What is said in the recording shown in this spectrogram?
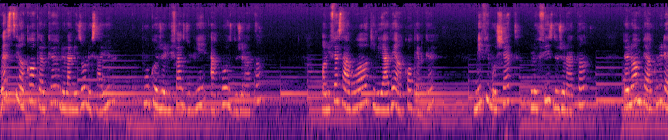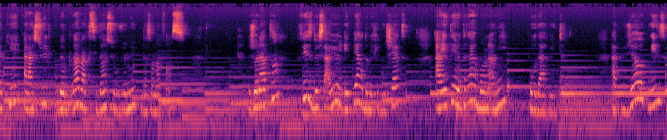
Reste-t-il encore quelqu'un de la maison de Saül pour que je lui fasse du bien à cause de Jonathan? On lui fait savoir qu'il y avait encore quelqu'un, Méphibosheth, le fils de Jonathan, un homme perclus des pieds à la suite d'un grave accident survenu dans son enfance. Jonathan, fils de Saül et père de Méphibosheth, a été un très bon ami pour David. À plusieurs reprises,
